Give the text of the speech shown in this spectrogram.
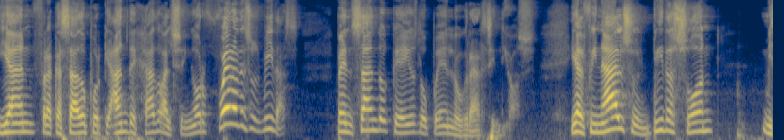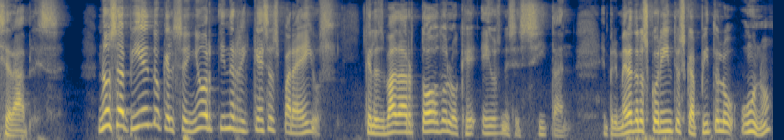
y han fracasado porque han dejado al Señor fuera de sus vidas, pensando que ellos lo pueden lograr sin Dios. Y al final sus vidas son miserables, no sabiendo que el Señor tiene riquezas para ellos, que les va a dar todo lo que ellos necesitan. En 1 de los Corintios capítulo 1,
